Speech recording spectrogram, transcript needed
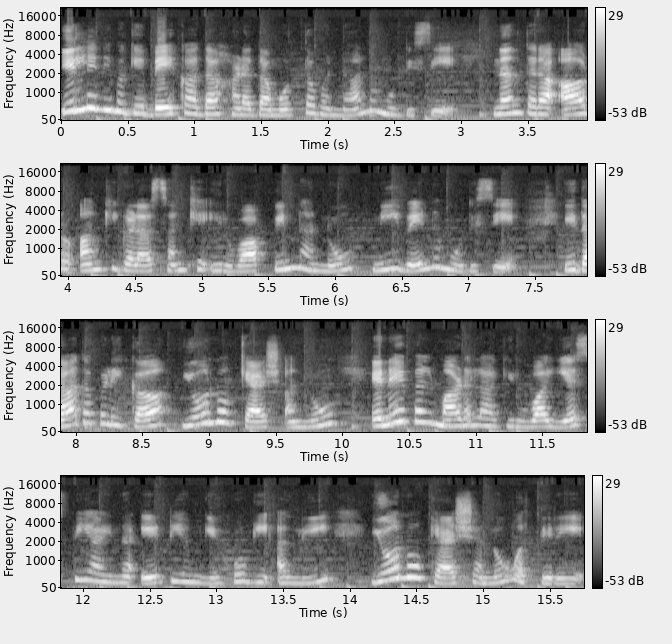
ಇಲ್ಲಿ ನಿಮಗೆ ಬೇಕಾದ ಹಣದ ಮೊತ್ತವನ್ನು ನಮೂದಿಸಿ. ನಂತರ ಆರು ಅಂಕಿಗಳ ಸಂಖ್ಯೆ ಇರುವ ಪಿನ್ ಅನ್ನು ನೀವೇ ನಮೂದಿಸಿ. ಇದಾದ ಬಳಿಕ ಯೋನೋ ಕ್ಯಾಶ್ ಅನ್ನು ಎನೇಬಲ್ ಮಾಡಲಾಗಿರುವ ಎಸ್ಬಿಐನ ಎಟಿಎಂಗೆ ಹೋಗಿ ಅಲ್ಲಿ ಯೋನೋ ಕ್ಯಾಶ್ ಅನ್ನು ಒತ್ತಿರಿ.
